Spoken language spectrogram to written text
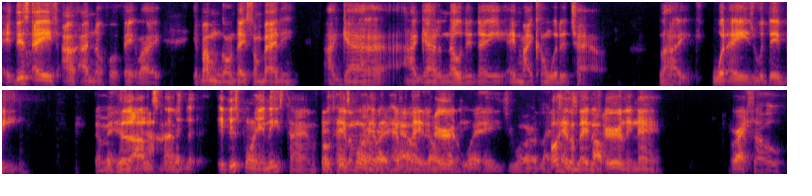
at this age, I, I know for a fact, like if I'm gonna date somebody, I got I gotta know that they they might come with a child. Like, what age would they be? I mean, I, I- point, at this point in these times, folks having having, right having now, babies matter early. what age you are, like Folks having babies pop- early now. right? So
